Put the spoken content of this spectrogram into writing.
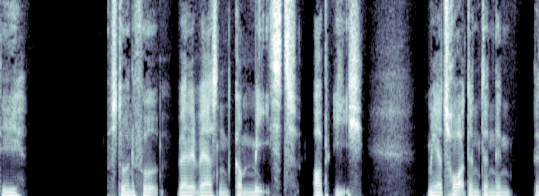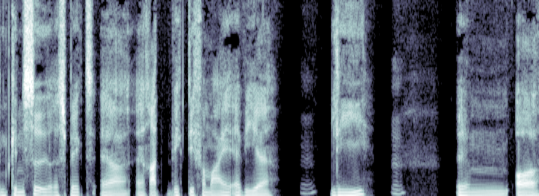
lige på stående fod, hvad, hvad jeg sådan går mest op i. Men jeg tror, den, den, den, den gensidige respekt er, er ret vigtig for mig, at vi er Mm. lige. Mm. Øhm, og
